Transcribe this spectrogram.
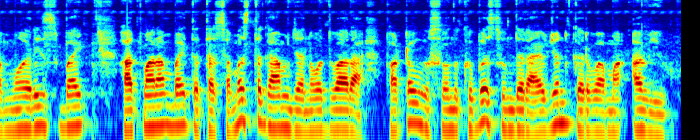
અમરીશભાઈ આત્મારામભાઈ તથા સમસ્ત ગામજનો દ્વારા પાટવ ઉત્સવનું ખૂબ જ સુંદર આયોજન કરવામાં આવ્યું.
